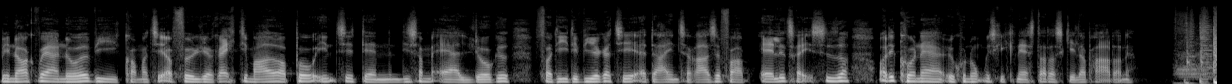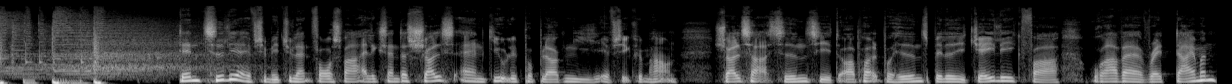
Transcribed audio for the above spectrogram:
vil nok være noget, vi kommer til at følge rigtig meget op på, indtil den ligesom er lukket, fordi det virker til, at der er interesse fra alle tre sider, og det kun er økonomiske knaster, der skiller parterne. Den tidligere FC Midtjylland-forsvar Alexander Scholz er angiveligt på blokken i FC København. Scholz har siden sit ophold på Heden spillet i J-League for Urawa Red Diamond.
